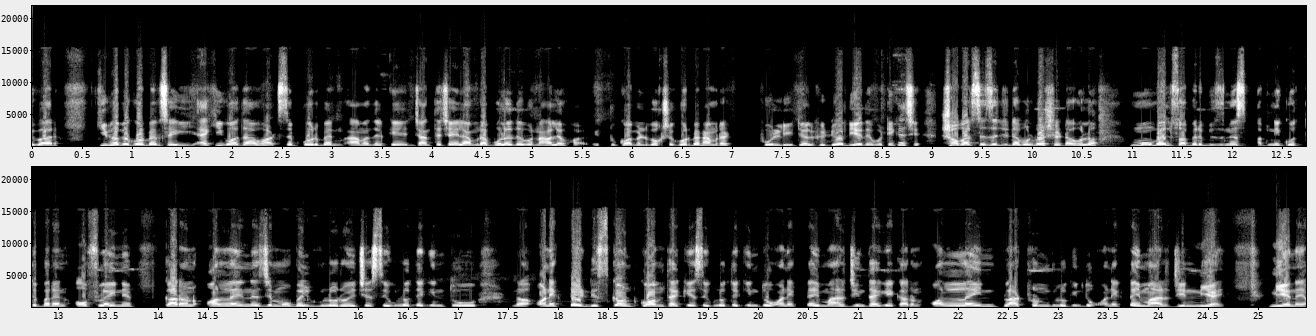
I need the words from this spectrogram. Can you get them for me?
এবার কীভাবে করবেন, সেই একই কথা হোয়াটসঅ্যাপ করবেন, আমাদেরকে জানতে চাইলে আমরা বলে দেবো, নাহলে একটু কমেন্ট বক্সে করবেন, আমরা ফুল ডিটেল ভিডিও দিয়ে দেবো, ঠিক আছে? সবার শেষে যেটা বলব সেটা হলো মোবাইল শপের বিজনেস আপনি করতে পারেন অফলাইনে কারণ অনলাইনে যে মোবাইলগুলো রয়েছে, সেগুলোতে কিন্তু অনেকটাই ডিসকাউন্ট কম থাকে, সেগুলোতে কিন্তু অনেকটাই মার্জিন থাকে। কারণ অনলাইন প্ল্যাটফর্মগুলো কিন্তু অনেকটাই মার্জিন নিয়ে নিয়ে নেয়।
